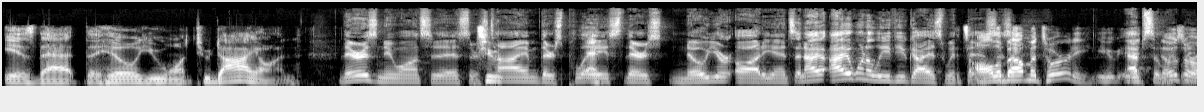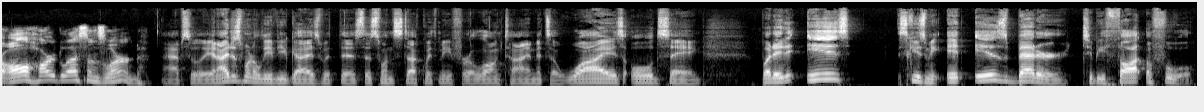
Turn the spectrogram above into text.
Is that the hill you want to die on? there is nuance to this. There's to, time, there's eh. place, there's know your audience, and I I want to leave you guys with it's this. all about maturity. You, absolutely, those are all hard lessons learned. Absolutely, and I just want to leave you guys with this. This one stuck with me for a long time. It's a wise old saying, but it is. Excuse me. It is better to be thought a fool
